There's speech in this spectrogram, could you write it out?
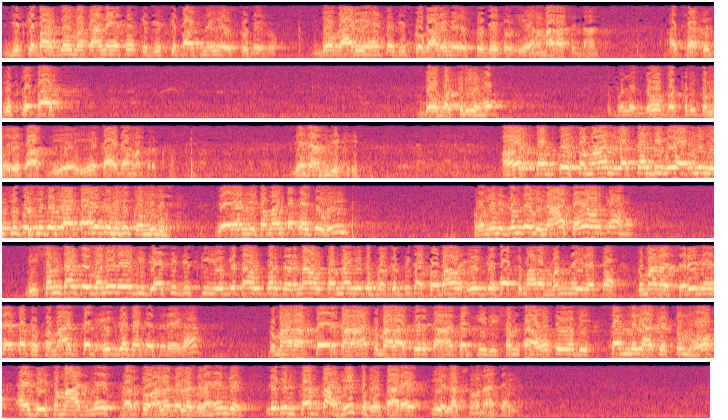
जिसके पास दो मकान है तो कि जिसके पास नहीं है उसको दे दो। दो गाड़ी है तो जिसको गाड़ी नहीं उसको दे दो। ये हमारा सिद्धांत है। अच्छा तो जिसके पास दो बकरी है तो बोले, दो बकरी तो मेरे पास भी है, ये कायदा मत रखो। जयराम जी की। और सबको समान रखकर भी वो अपनी ऊँची कुर्सी तो चाहता है कि नहीं कम्युनिस्ट जयराम जी, समानता कैसे हुई? कम्युनिज्म तो विनाश है और क्या है? विषमता तो बनी रहेगी, जैसी जिसकी योग्यता ऊपर चढ़ना, उतरना, ये तो प्रकृति का स्वभाव एक जैसा तुम्हारा मन नहीं रहता, तुम्हारा शरीर नहीं रहता तो समाज तब एक जैसा कैसे रहेगा? तुम्हारा पैर कहाँ, तुम्हारा सिर कहाँ, सबकी विषमता होते हुए भी सब मिला के तुम हो, ऐसे समाज में घर तो अलग अलग रहेंगे, लेकिन सबका हित होता रहे, ये लक्ष्य होना चाहिए।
